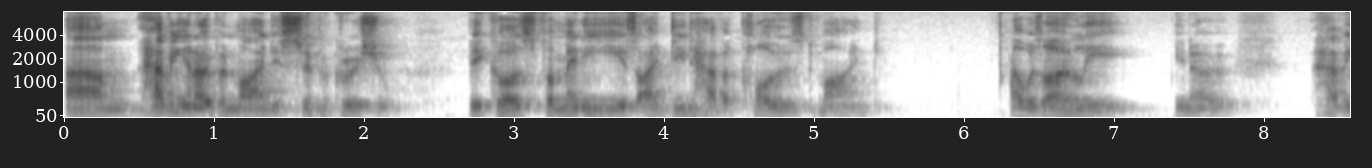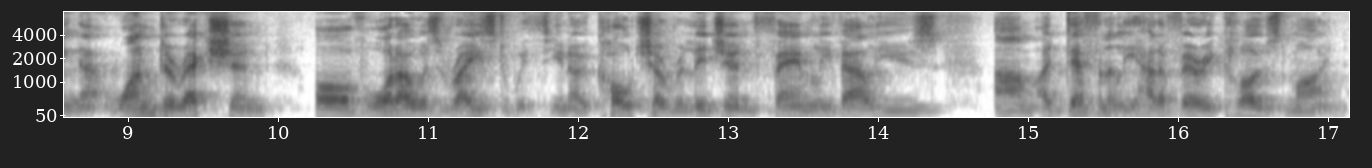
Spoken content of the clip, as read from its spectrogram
um, having an open mind is super crucial because for many years I did have a closed mind. I was only, you know, having that one direction of what I was raised with, you know, culture, religion, family values. Um, I definitely had a very closed mind.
